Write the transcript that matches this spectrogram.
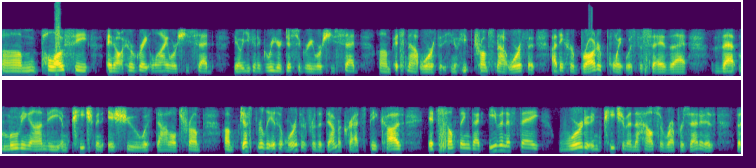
um, Pelosi, you know, her great line where she said, you know, you can agree or disagree, where she said um, it's not worth it. You know, he, Trump's not worth it. I think her broader point was to say that that moving on the impeachment issue with Donald Trump um, just really isn't worth it for the Democrats because it's something that even if they were to impeach him in the House of Representatives, the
